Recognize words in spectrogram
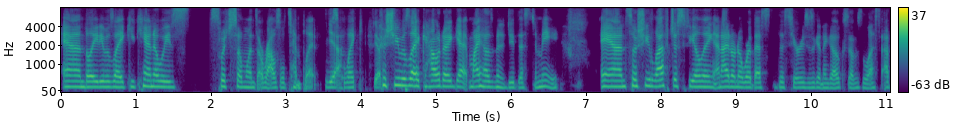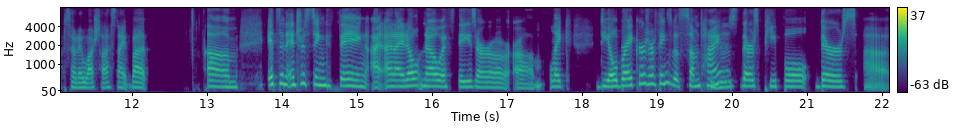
And the lady was like, You can't always switch someone's arousal template. Yeah. So like, Yep. because she was like, How do I get my husband to do this to me? And so she left just feeling, and I don't know where this this series is going to go because that was the last episode I watched last night, but um it's an interesting thing I, and i don't know if these are um like deal breakers or things but sometimes Mm-hmm. there's people there's uh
